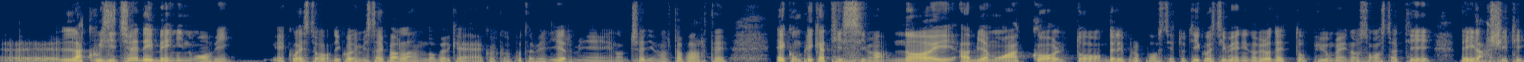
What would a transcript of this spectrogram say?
eh, l'acquisizione dei beni nuovi, è questo di quello che mi stai parlando, perché qualcuno potrebbe dirmi non c'è di un'altra parte, è complicatissima. Noi abbiamo accolto delle proposte, tutti questi beni, non ve l'ho detto, più o meno sono stati dei lasciti,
